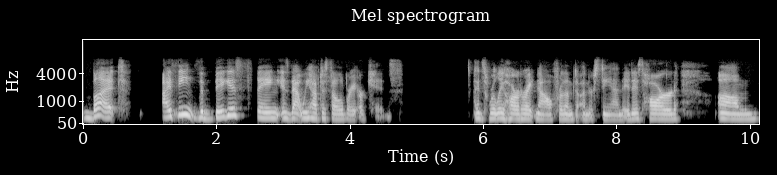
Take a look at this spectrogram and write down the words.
But I think the biggest thing is that we have to celebrate our kids. It's really hard right now for them to understand. It is hard um,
